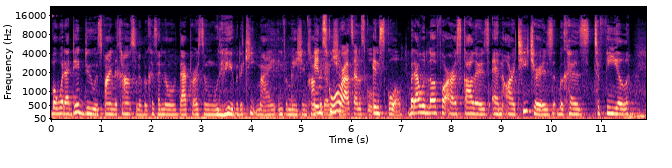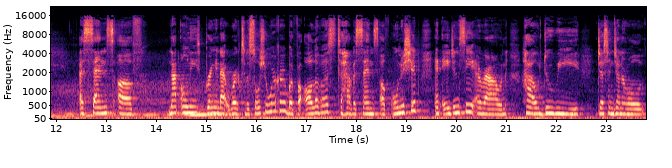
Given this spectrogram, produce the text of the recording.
But what I did do is find a counselor because I know that person would be able to keep my information confidential. In school or outside of school? In school. But I would love for our scholars and our teachers because to feel a sense of not only bringing that work to the social worker, but for all of us to have a sense of ownership and agency around how do we just in general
